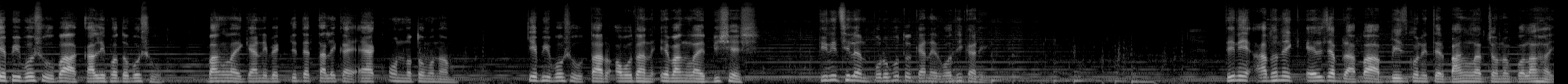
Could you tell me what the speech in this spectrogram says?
কেপি বসু বা কালীপদ বসু বাংলায় জ্ঞানী ব্যক্তিদের তালিকায় এক অন্যতম নাম। কেপি বসু তার অবদান এ বাংলায় বিশেষ। তিনি ছিলেন প্রভূত জ্ঞানের অধিকারী। তিনি আধুনিক এলজেব্রা বা বীজগণিতের বাংলার জনক বলা হয়।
